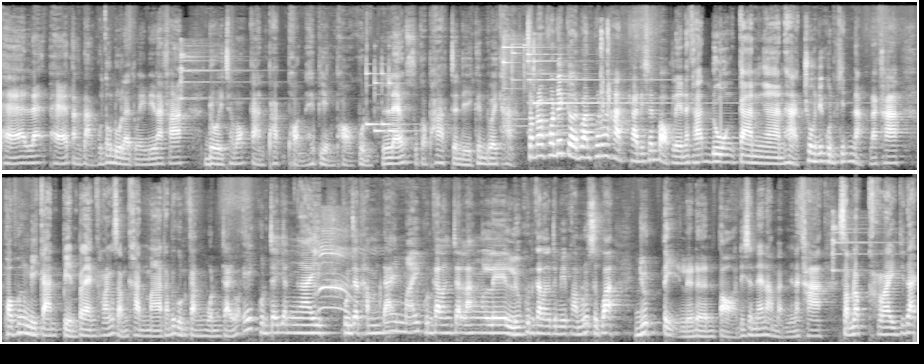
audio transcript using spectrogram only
แพ้และแพ้ต่างๆ คุณต้องดูแลตัวเองดีนะคะ โดยเฉพาะการพักผ่อนให้เพียงพอคุณ แล้วสุขภาพจะดีขึ้นด้วยค่ะสำหรับคนที่เกิดวันพฤหัสค่ะดิฉันบอกเลยนะคะ ดวงการงานหากช่วงนี้คุณคิดหนักนะคะ เพราะเพิ่งมีการเปลี่ยนแปลงครั้งสำคัญมาทำให้คุณกังวลใจว่าเอ๊ะคุณจะยังไง คุณจะทำได้ไหมคุณกำลังจะลังเล หรือคุณกำลังจะมีความรู้สึกว่ายุติหรือเดินต่อดิฉันแนะนำแบบนี้นะคะสำหรับใครที่ได้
